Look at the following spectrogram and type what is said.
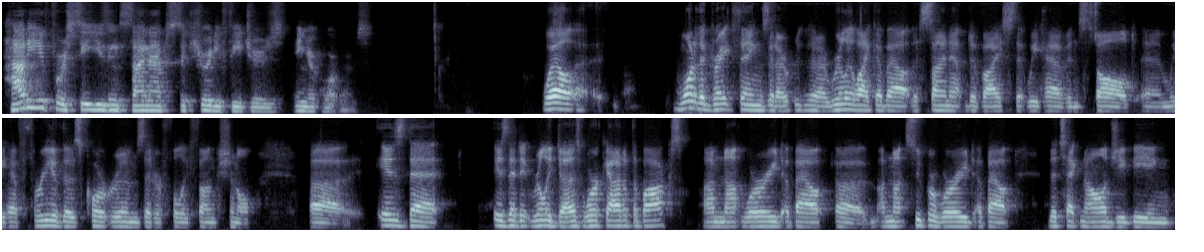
how do you foresee using Cynap's security features in your courtrooms? Well, one of the great things that I, that I really like about the Synapse device that we have installed, and we have three of those courtrooms that are fully functional, uh, is that is that it really does work out of the box. I'm not worried about, uh, I'm not super worried about the technology being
